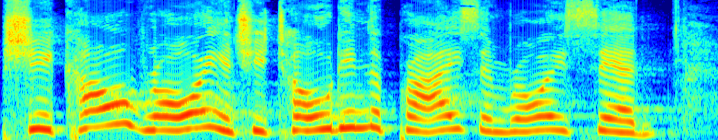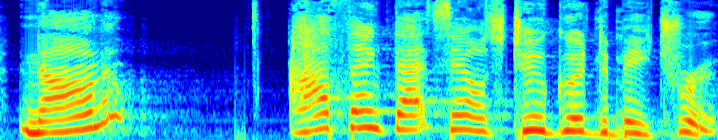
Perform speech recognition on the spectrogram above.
she called Roy and she told him the price, and Roy said, Nana, I think that sounds too good to be true.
